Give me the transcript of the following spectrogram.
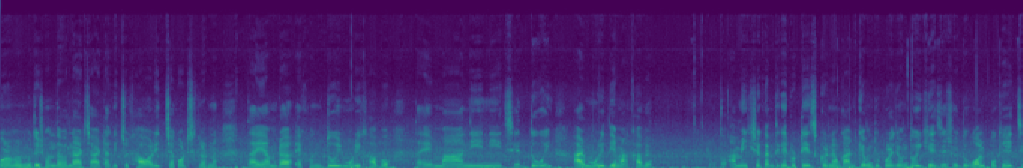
গরমের মধ্যে সন্ধ্যাবেলা আর চাটা কিছু খাওয়ার ইচ্ছা করছিল না, তাই আমরা এখন দই মুড়ি খাব। তাই মা নিয়ে নিয়েছে দই আর মুড়ি দিয়ে মাখাবে আমি সেখান থেকে একটু টেস্ট করে নিলাম। কারণ কি, আমি দুপুরে যখন দই খেয়েছি, শুধু অল্প খেয়েছি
